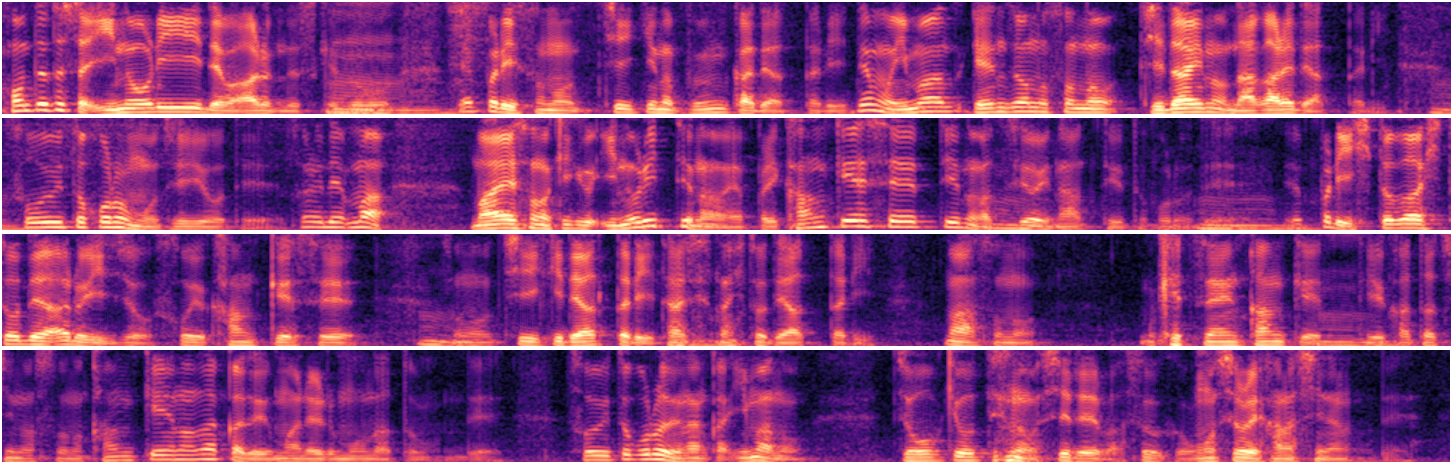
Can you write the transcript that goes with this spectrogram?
根底としては祈りではあるんですけど、うん。やっぱりその地域の文化であったりでも今現状のその時代の流れであったり、そういうところも重要でそれでまあ前その結局祈りっていうのはやっぱり関係性っていうのが強いなっていうところで、うん。やっぱり人が人である以上そういう関係性、うん。その地域であったり大切な人であったり、まあその血縁関係っていう形のその関係の中で生まれるものだと思うんでそういうところでなんか今の状況っていうのを知ればすごく面白い話なので。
